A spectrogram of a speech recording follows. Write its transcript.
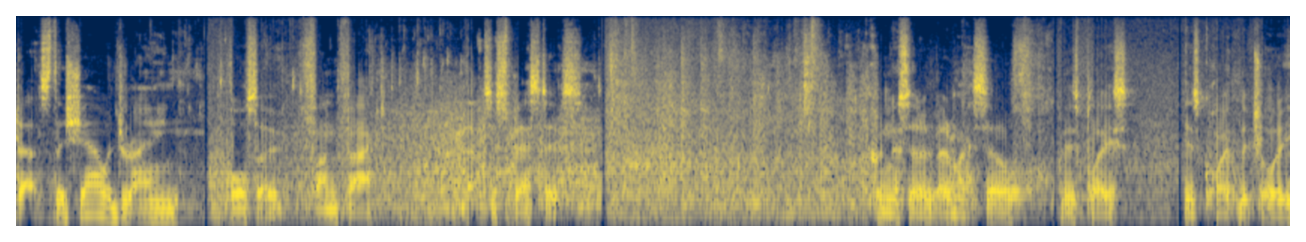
That's the shower drain. Also, fun fact, that's asbestos couldn't have said it better myself. This place is quite literally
